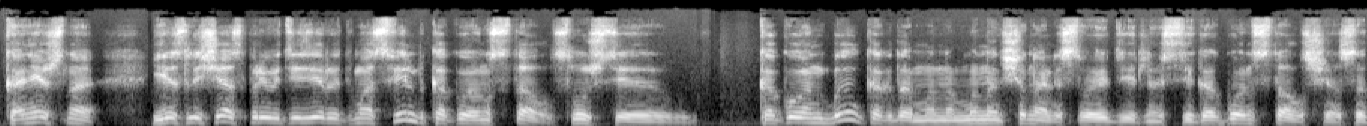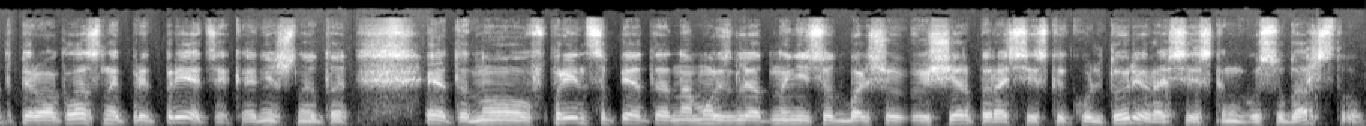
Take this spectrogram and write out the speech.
Конечно, если сейчас приватизировать Мосфильм, какой он стал, слушайте, какой он был, когда мы, мы начинали свою деятельность, и какой он стал сейчас. Это первоклассное предприятие, конечно, это, это. Но, в принципе, это, на мой взгляд, нанесет большой ущерб и российской культуре, и российскому государству.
